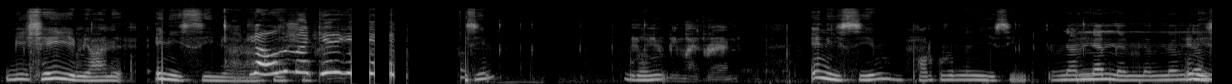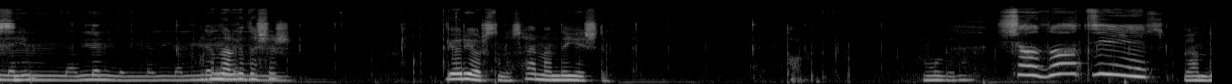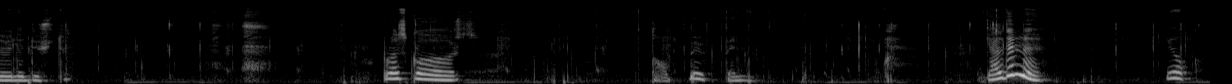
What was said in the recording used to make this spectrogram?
bir şeyiyim yani. En iyisiyim yani. Ya oğlum ben geri iyisiyim. Buranın en iyisiyim. Parkurun en iyisiyim. Nam nam nam nam nam En iyisiyim. nam nam nam nam nam Bakın arkadaşlar. Görüyorsunuz. Hemen de geçtim. Tabii. Ne oluyor lan? Şazatir. Ben de öyle düştüm. Broskors. Tabii benim. Geldin mi? Yok.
